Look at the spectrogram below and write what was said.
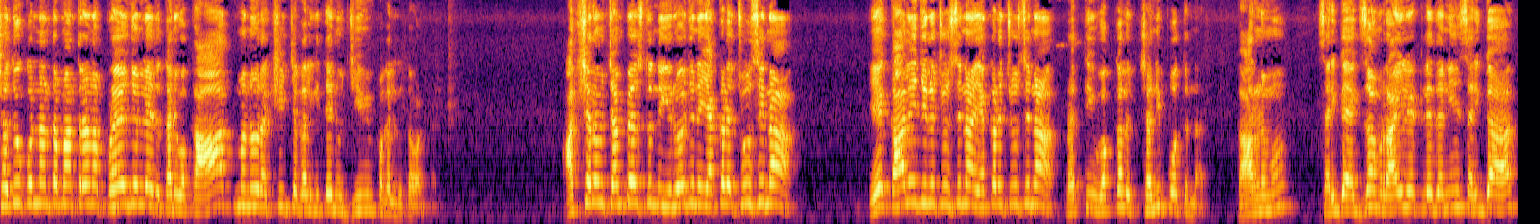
చదువుకున్నంత మాత్రాన ప్రయోజనం లేదు. కానీ ఒక ఆత్మను రక్షించగలిగితే నువ్వు జీవింపగలుగుతావు అంటాడు. అక్షరం చంపేస్తుంది. ఈ రోజున ఎక్కడ చూసినా ఏ కాలేజీలో చూసినా ఎక్కడ చూసినా ప్రతి ఒక్కరు చనిపోతున్నారు. కారణము సరిగ్గా ఎగ్జామ్ రాయలేట్లేదని సరిగ్గా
